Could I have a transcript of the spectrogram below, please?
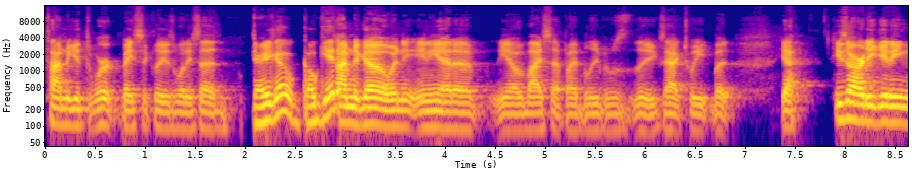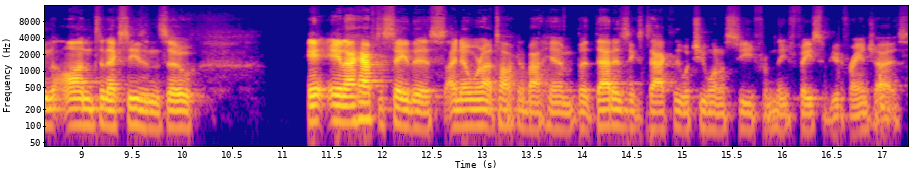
Time to get to work, basically, is what he said. There you go. Go get Time it. to go, and he, and he had a you know bicep, I believe it was the exact tweet. But yeah, he's already getting on to next season. So, and, and I have to say this: I know we're not talking about him, but that is exactly what you want to see from the face of your franchise.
